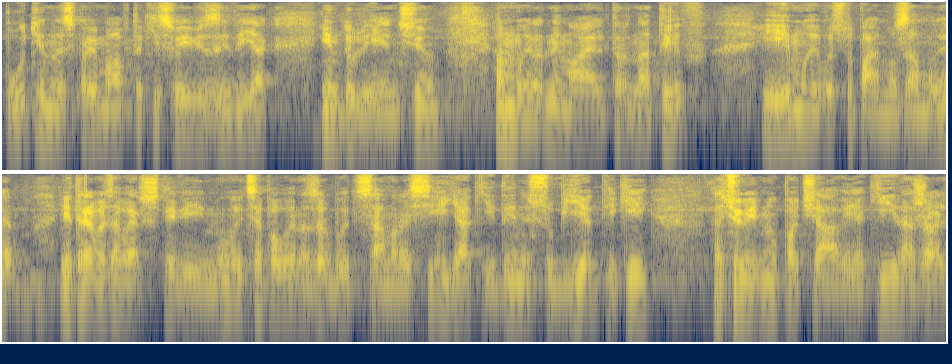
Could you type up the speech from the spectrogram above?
Путін не сприймав такі свої візити як індульгенцію. Мир не має альтернатив, і ми виступаємо за мир. І треба завершити війну. І це повинна зробити саме Росія як єдиний суб'єкт, який цю війну почав, який, на жаль,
